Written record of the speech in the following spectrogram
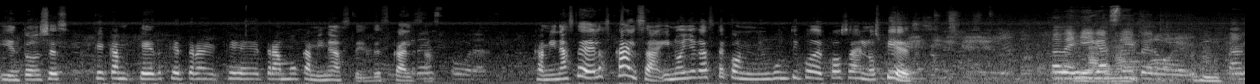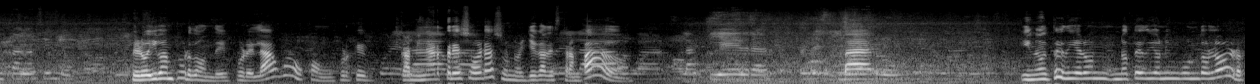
Y entonces, ¿qué, qué, qué tra- qué tramo caminaste descalza? Tres horas. Caminaste de descalza y no llegaste con ningún tipo de cosa en los pies. La vejiga sí, pero tan, tan así no. ¿Pero iban por dónde? ¿Por el agua o cómo? Porque Por caminar agua, tres horas uno llega destrampado. agua, Las piedras, barro. Y no te dieron, no te dio ningún dolor.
